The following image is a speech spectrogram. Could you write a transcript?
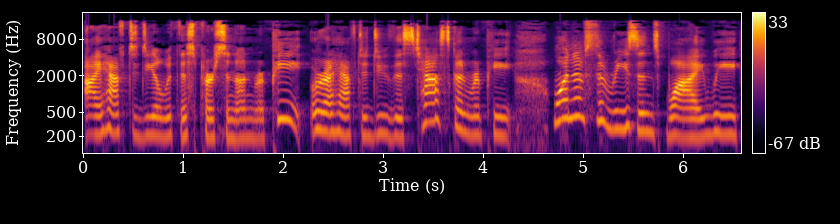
I have to deal with this person on repeat or I have to do this task on repeat. One of the reasons why we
